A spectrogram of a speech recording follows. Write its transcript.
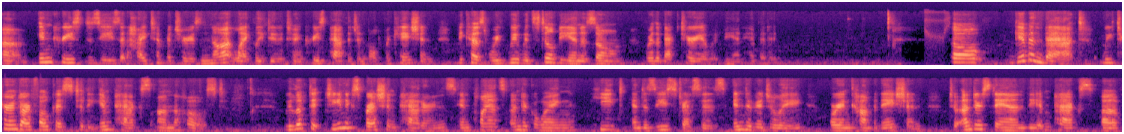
um, increased disease at high temperature is not likely due to increased pathogen multiplication because we, we would still be in a zone where the bacteria would be inhibited. So given that, we turned our focus to the impacts on the host. We looked at gene expression patterns in plants undergoing heat and disease stresses individually or in combination to understand the impacts of,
